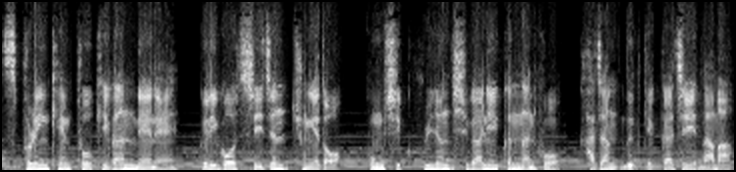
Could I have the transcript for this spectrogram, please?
스프링 캠프 기간 내내 그리고 시즌 중에도 공식 훈련 시간이 끝난 후 가장 늦게까지 남아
